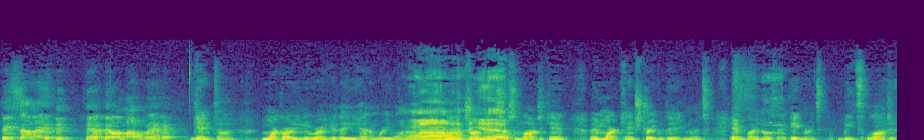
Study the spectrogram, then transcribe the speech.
he sound like he, he don't know, man. Game time. Mark already knew right here that he had him where he wanted him. Uh, Leaving Trump to yeah. insert some logic in, and Mark came straight with the ignorance. Everybody knows that ignorance beats logic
